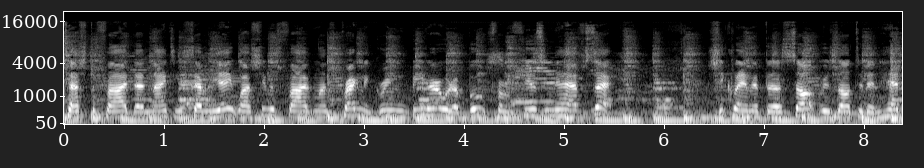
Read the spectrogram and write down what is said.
testified that in 1978, while she was five months pregnant, Green beat her with a boot for refusing to have sex. She claimed that the assault resulted in head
